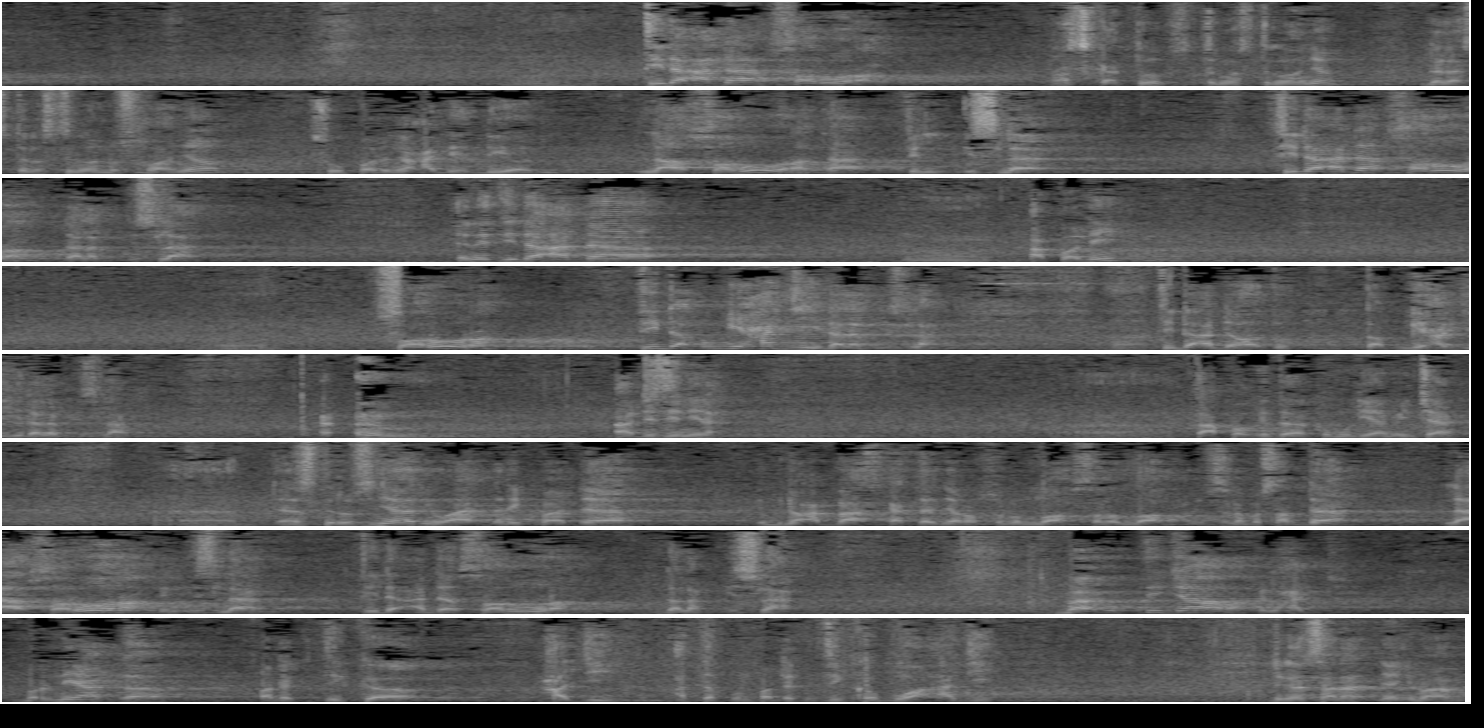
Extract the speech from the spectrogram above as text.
Tidak ada sarura. Naskah tu setengah-setengahnya dalam setengah-setengah nuskhahnya serupa dengan hadis dia la sarurata fil islam. Tidak ada sarura dalam islam. Ini tidak ada hmm, apa ni? Hmm, sarura tidak pergi haji dalam islam. Ha, tidak ada waktu tak pergi haji dalam islam. Ha, di sinilah. Ha, tak apa kita kemudian bincang. Dan seterusnya riwayat daripada Ibnu Abbas katanya Rasulullah sallallahu alaihi wasallam bersabda la sarura fil Islam. Tidak ada sarura dalam Islam. Bab tijarah fil hajj. Berniaga pada ketika haji ataupun pada ketika buat haji. Dengan sanadnya Imam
